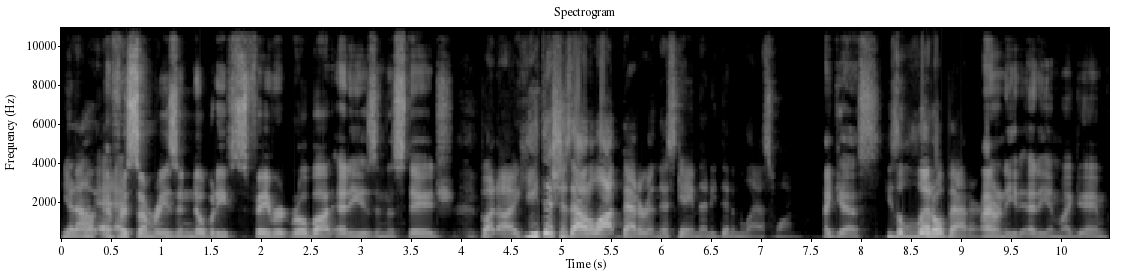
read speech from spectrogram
You know? And And- for some reason, nobody's favorite robot Eddie is in this stage. but uh, he dishes out a lot better in this game than he did in the last one. I guess He's a little better. I don't need Eddie in my game.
